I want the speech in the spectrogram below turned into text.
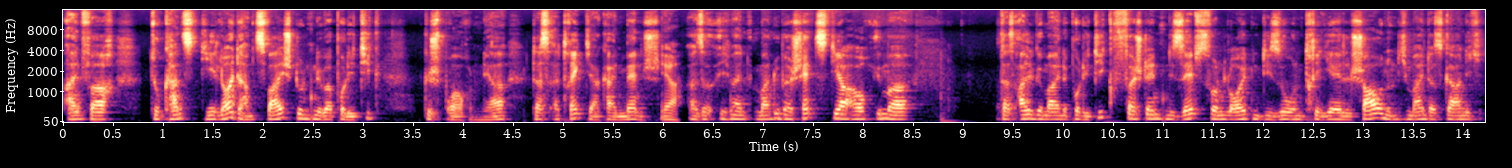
Einfach, du kannst, die Leute haben zwei Stunden über Politik gesprochen, ja. Das erträgt ja kein Mensch. Ja. Also ich meine, man überschätzt ja auch immer das allgemeine Politikverständnis selbst von Leuten, die so ein Triell schauen. Und ich meine das gar nicht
